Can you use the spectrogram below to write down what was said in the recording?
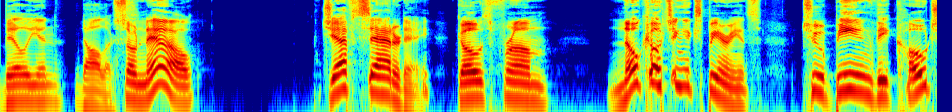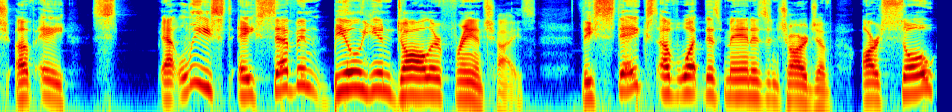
billion dollars. so now, Jeff Saturday goes from no coaching experience to being the coach of a at least a seven billion dollar franchise. The stakes of what this man is in charge of are so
